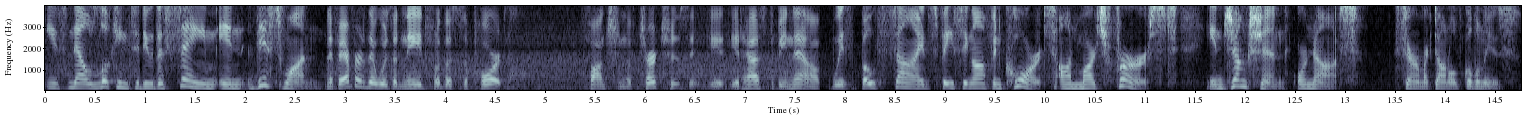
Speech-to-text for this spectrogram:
is now looking to do the same in this one. And if ever there was a need for the support function of churches, it, it, has to be now. With both sides facing off in court on March 1st, injunction or not. Sarah McDonald, Global News.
